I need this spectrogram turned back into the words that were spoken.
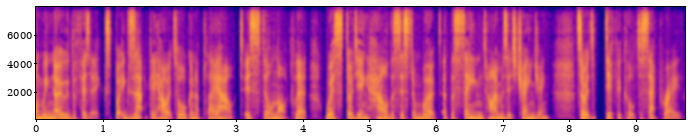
and we know the physics, but exactly how it's all going to play out is still not clear. We're studying how the system works at the same time as it's changing. So it's difficult to separate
